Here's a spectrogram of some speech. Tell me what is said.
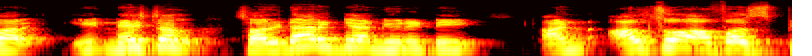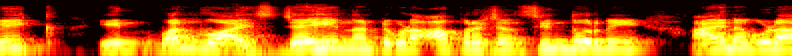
for national solidarity and unity and also of us speak in one voice Jai Hind అంటూ కూడా ఆపరేషన్ సింధూర్ని ఆయన కూడా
